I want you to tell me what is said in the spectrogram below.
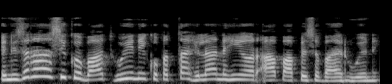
یعنی ذرا سی کوئی بات ہوئی نہیں، کوئی پتا ہلا نہیں اور آپ آپے سے باہر ہوئے نہیں۔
